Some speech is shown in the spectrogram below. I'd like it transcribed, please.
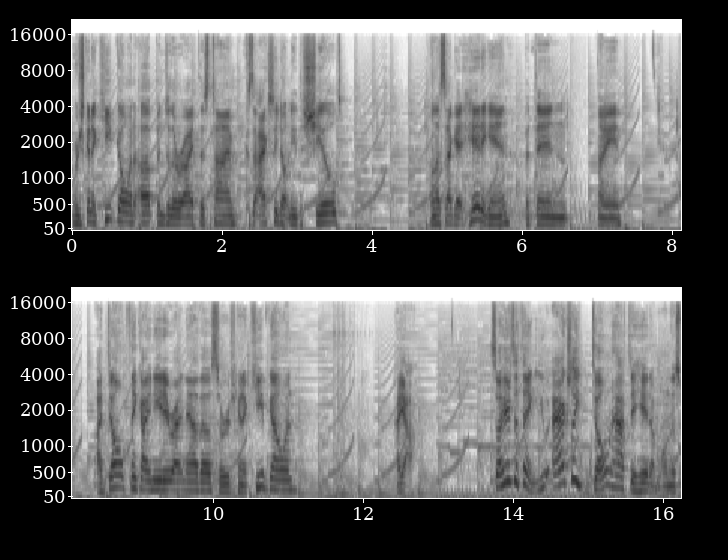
We're just gonna keep going up and to the right this time, because I actually don't need the shield. Unless I get hit again, but then, I mean, I don't think I need it right now though, so we're just gonna keep going. Hiya. So here's the thing, you actually don't have to hit him on this,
